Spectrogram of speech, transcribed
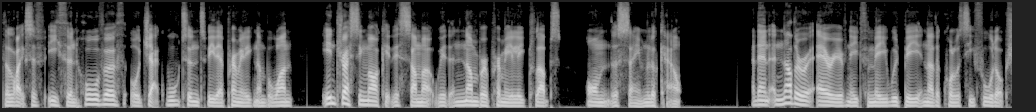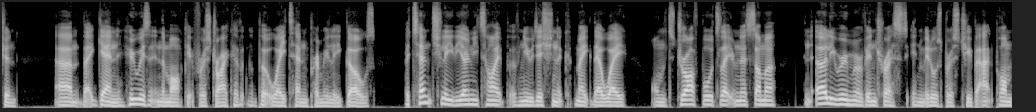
the likes of Ethan Horvath or Jack Walton to be their Premier League number one. Interesting market this summer with a number of Premier League clubs on the same lookout. And then another area of need for me would be another quality forward option. Um, but again, who isn't in the market for a striker that can put away 10 Premier League goals? Potentially the only type of new addition that could make their way onto draft boards later in the summer. An early rumour of interest in Middlesbrough's Chuba Akpom,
